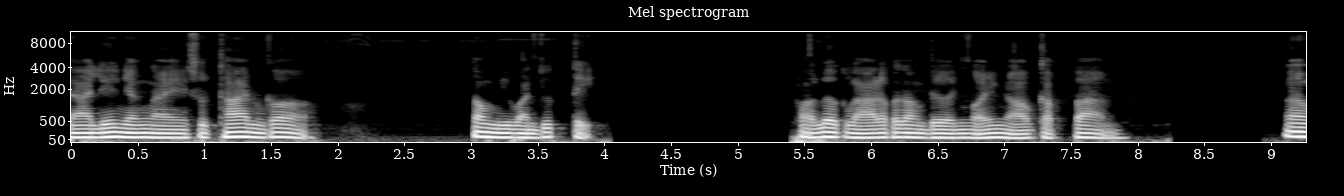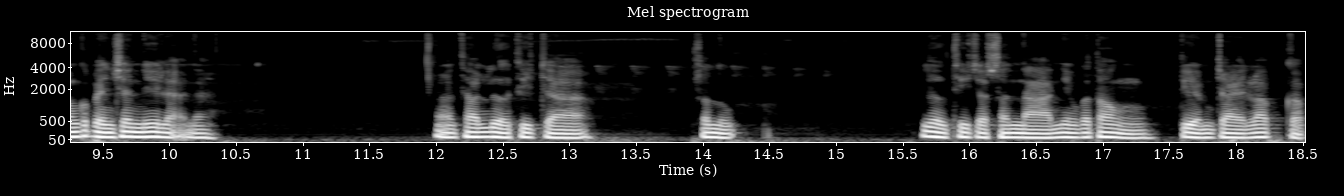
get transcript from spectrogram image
งานเลี้ยงยังไงสุดท้ายมันก็ ต้องมีวันยุติ พอเลิกลาแล้วก็ต้องเดินหงอยเหงากลับบ้านมันก็เป็นเช่นนี้แหละนะถ้าเลือกที่จะสนุก เลือกที่จะสนานเนี่ยก็ต้องเตรียมใจรับกับ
